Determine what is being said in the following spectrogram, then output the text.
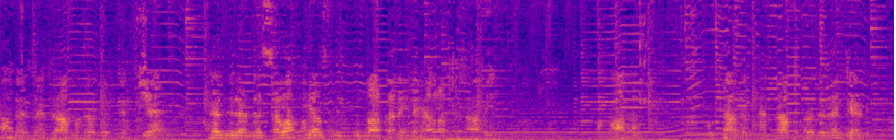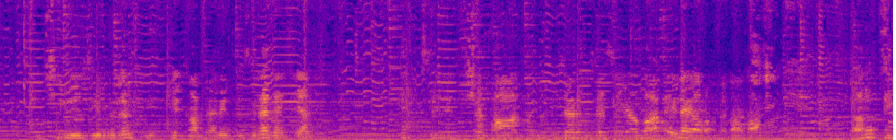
Kabe'nin etrafında döndükçe kendilerine sevap yazdık bunlardan eyle ya Rabbel Alemin. Allah'ım bu Kabe'nin etrafında dönerken 224 bin peygamberin izine denk geldik. Hepsinin şefaatini üzerimize seyahat eyle ya Rabbel Alemin. Ya Rabbi,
